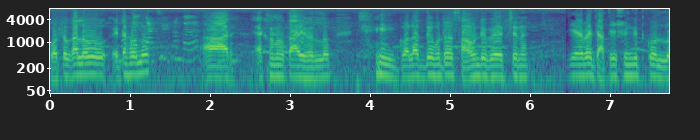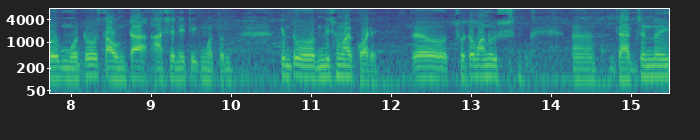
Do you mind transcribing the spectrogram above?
গতকালও এটা হলো, আর এখনও তাই হলো। সেই গলার দিয়ে মোটেও সাউন্ডে বেরোচ্ছে না। যেভাবে জাতীয় সংগীত করল, মোটেও সাউন্ডটা আসেনি ঠিক মতন। কিন্তু ও এমনি সময় করে। তো ছোট মানুষ যার জন্যই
